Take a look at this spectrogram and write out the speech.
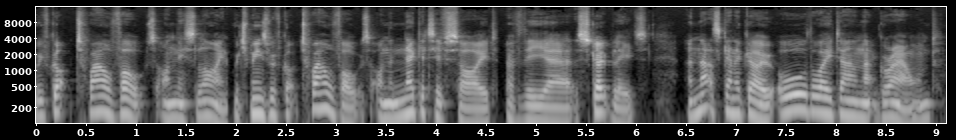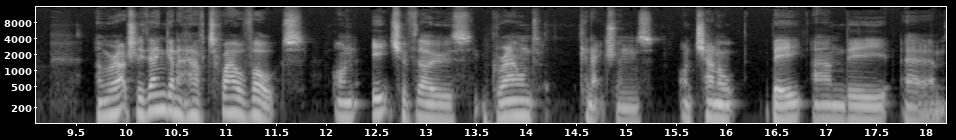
we've got 12 volts on this line, which means we've got 12 volts on the negative side of the uh, scope leads. And that's going to go all the way down that ground. And we're actually then going to have 12 volts on each of those ground connections on channel B and the um,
